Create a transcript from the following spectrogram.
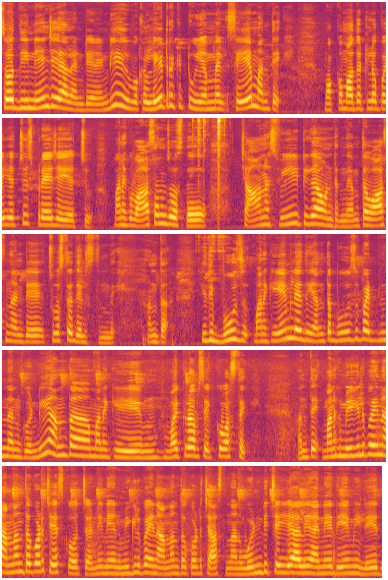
సో దీన్ని ఏం చేయాలంటేనండి ఒక లీటర్కి టూ ఎంఎల్ సేమ్ అంతే. మొక్క మొదట్లో పోయొచ్చు స్ప్రే చేయొచ్చు. మనకి వాసన చూస్తే చాలా స్వీట్గా ఉంటుంది. ఎంత వాసన అంటే చూస్తే తెలుస్తుంది. అంత. ఇది బూజు. మనకి ఏం లేదు. ఎంత బూజు పట్టింది అనుకోండి అంత మనకి మైక్రోబ్స్ ఎక్కువ వస్తాయి. అంతే. మనకు మిగిలిపోయిన అన్నంతో కూడా చేసుకోవచ్చు అండి నేను మిగిలిపోయిన అన్నంతో కూడా చేస్తున్నాను. వండి చెయ్యాలి అనేది ఏమీ లేదు.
